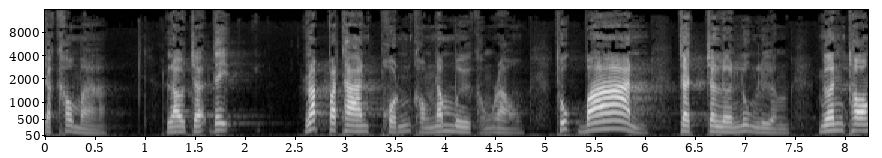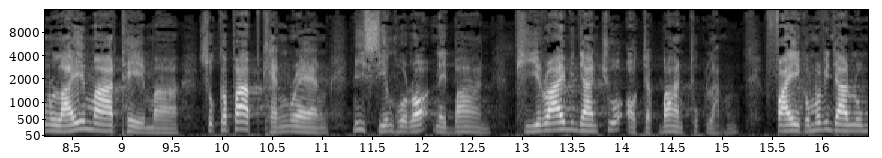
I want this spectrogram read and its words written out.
จะเข้ามา เราจะได้รับประทานผลของน้ำมือของเรา ทุกบ้านจะเจริญรุ่งเรือง เงินทองไหลมาเทมา สุขภาพแข็งแรง มีเสียงหัวเราะในบ้าน ผีร้ายวิญญาณชั่วออกจากบ้านทุกหลัง ไฟของพระวิญญาณลม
